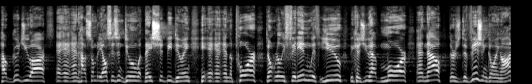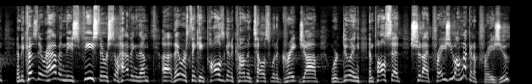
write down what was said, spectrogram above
how good you are and, and how somebody else isn't doing what they should be doing, and, and the poor don't really fit in with you because you have more, and now there's division going on. And because they were having these feasts, they were still having them, uh, they were thinking, Paul's going to come and tell us what a great job we're doing. And Paul said, Should I praise you? I'm not going to praise you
